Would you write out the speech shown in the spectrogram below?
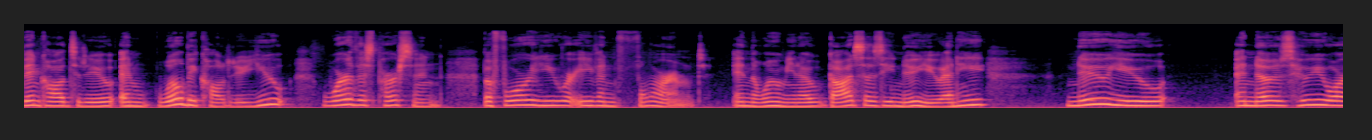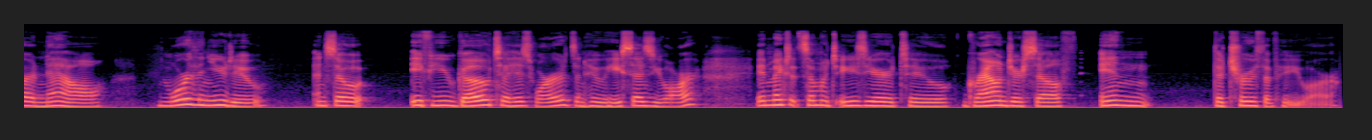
been called to do and will be called to do. You were this person before you were even formed in the womb. You know, God says He knew you and He knew you and knows who you are now more than you do. And so if you go to His words and who He says you are, it makes it so much easier to ground yourself in the truth of who you are.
